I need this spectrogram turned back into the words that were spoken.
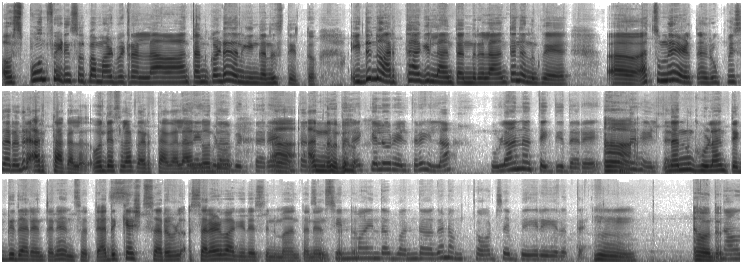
ಅವ್ರು ಸ್ಪೂನ್ ಫೀಡಿಂಗ್ ಸ್ವಲ್ಪ ಮಾಡಿಬಿಟ್ರಲ್ಲ ಅಂತ ಅಂದ್ಕೊಂಡೆ ನನಗೆ ಹಿಂಗೆ ಅನಿಸ್ತಿತ್ತು. ಇದನ್ನು ಅರ್ಥ ಆಗಿಲ್ಲ ಅಂತಂದ್ರಲ್ಲ ಅಂತ ನನಗೆ ಅದು ಸುಮ್ಮನೆ ಹೇಳ್ತಾರೆ ರುಪ್ಪಿ ಸರ್ ಅಂದರೆ ಅರ್ಥ ಆಗಲ್ಲ ಒಂದೇ ಸಲ ಅರ್ಥ ಆಗಲ್ಲ ಅನ್ನೋದು. ಅನ್ನೋದು. ಕೆಲವ್ರು ಹೇಳ್ತಾರೆ ಇಲ್ಲ ಹುಳಾನ ತೆಗ್ದಿದ್ದಾರೆ ನನ್ಗೆ ಹುಳ ತೆಗ್ದಿದ್ದಾರೆ ಅಂತಾನೆ ಅನ್ಸುತ್ತೆ. ಅದಕ್ಕೆ ಅಷ್ಟು ಸರಳ ಸರಳವಾಗಿದೆ ಸಿನಿಮಾ ಅಂತಾನೆ ಅನ್ಸುತ್ತೆ. ಸಿನಿಮಾ ಇಂದ ಬಂದಾಗ ನಮ್ ಥಾಟ್ಸ್ ಬೇರೆ ಇರುತ್ತೆ. ಹ್ಮ್. ಹೌದು. ನಾವು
